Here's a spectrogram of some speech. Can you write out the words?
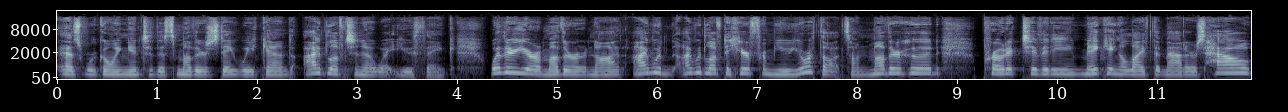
as we're going into this Mother's Day weekend. I'd love to know what you think. Whether you're a mother or not, I would I would love to hear from you your thoughts on motherhood, productivity, making a life that matters, how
